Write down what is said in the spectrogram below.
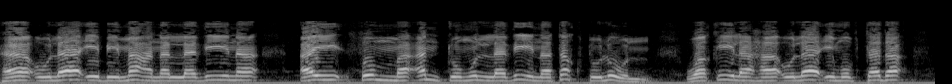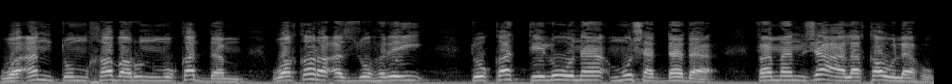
هؤلاء بمعنى الذين أي ثم أنتم الذين تقتلون. وقيل هؤلاء مبتدأ وأنتم خبر مقدم. وقرأ الزهري تقتلون مشددا. فمن جعل قوله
